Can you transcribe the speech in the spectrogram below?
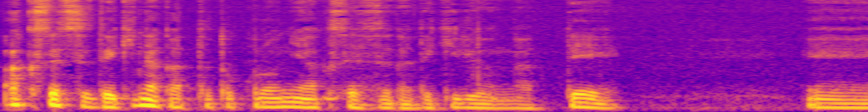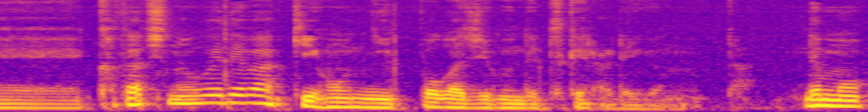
アクセスできなかったところにアクセスができるようになって、えー、形の上では基本日報が自分でつけられるようになった。でも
